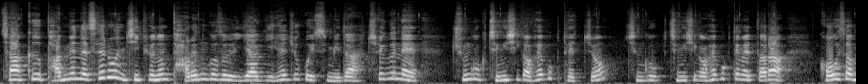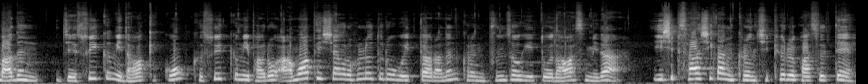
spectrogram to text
자, 그 반면에 새로운 지표는 다른 것을 이야기해주고 있습니다. 최근에 중국 증시가 회복됐죠. 중국 증시가 회복됨에 따라 거기서 많은 이제 수익금이 나왔겠고 그 수익금이 바로 암호화폐 시장으로 흘러들어오고 있다라는 그런 분석이 또 나왔습니다. 24시간 그런 지표를 봤을 때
